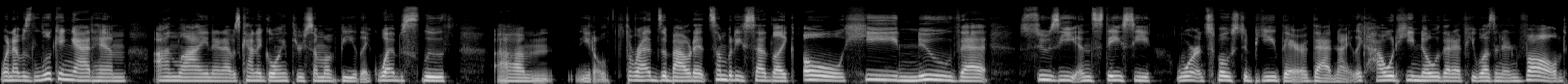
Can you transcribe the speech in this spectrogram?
when I was looking at him online and I was kind of going through some of the like web sleuth um, you know, threads about it. Somebody said like, "Oh, he knew that Suzie and Stacy weren't supposed to be there that night. Like how would he know that if he wasn't involved?"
